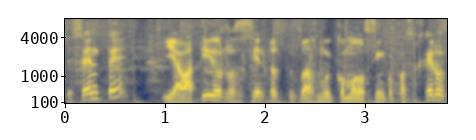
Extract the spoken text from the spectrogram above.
decente y abatidos los asientos, pues vas muy cómodo, cinco pasajeros.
